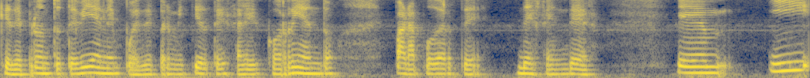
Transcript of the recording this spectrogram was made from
que de pronto te viene puede permitirte salir corriendo para poderte defender. Em, y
